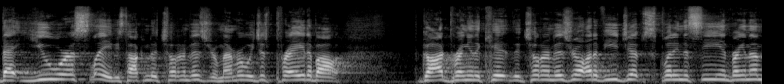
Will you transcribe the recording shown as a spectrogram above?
that you were a slave. He's talking to the children of Israel. Remember, we just prayed about God bringing the, kid, the children of Israel out of Egypt, splitting the sea, and bringing them.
